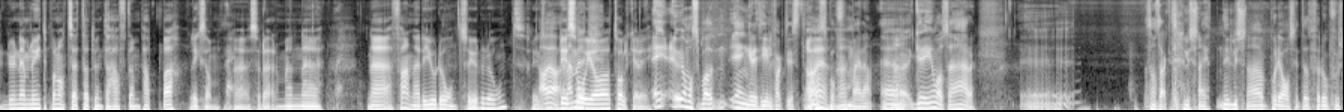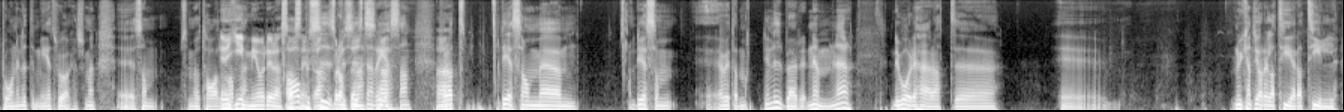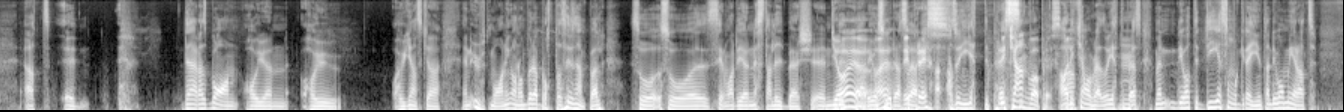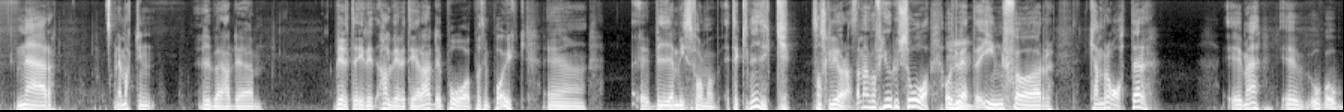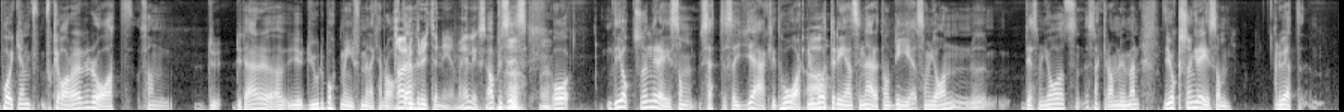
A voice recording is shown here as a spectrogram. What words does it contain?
du nämner inte på något sätt att du inte haft en pappa. Liksom, eh, sådär. Men eh, nej, fan, när det gjorde ont så gjorde det ont. Liksom. Ja, ja. Det är nej, så men, jag tolkar dig. Jag måste bara, en grej till faktiskt. Jag måste bara få med den. Eh, grejen var så här. Eh, som sagt, lyssna, ni lyssnar på det avsnittet för då förstår ni lite mer tror jag kanske. Men, eh, som, som jag talar om. Jimmy och deras ja, avsnitt? Precis, ja, precis, den resan. Ja. För att det som, ehm, det som eh, jag vet att Martin Lidberg nämner, det var det här att eh, eh, nu kan inte jag relatera till att eh, deras barn har ju en har ju, har ju ganska en utmaning. Om de börjar brottas till exempel så, så ser de att det är nästa Lidbergs, eh, ja, ja, och så vidare. det är press. Alltså en jättepress. Det kan vara press. Ja, det kan vara press och jättepress. Mm. Men det var inte det som var grejen, utan det var mer att när, när Martin Lidberg hade blivit lite halvirriterad på, på sin pojk eh, eh, vid en viss form av teknik som skulle göras. Men varför gör du så? Och mm. du vet, inför kamrater. Eh, med. Eh, och, och pojken förklarade då att fan, du, det där, du gjorde bort mig inför mina kamrater. Ja, du bryter ner mig liksom. Ja, precis. Ja, ja. Och det är också en grej som sätter sig jäkligt hårt. Nu var inte det ens i närheten av det som jag, det som jag snackar om nu, men det är också en grej som, du vet,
